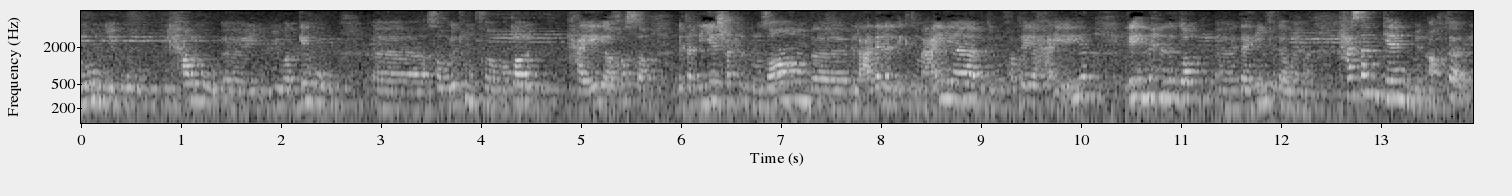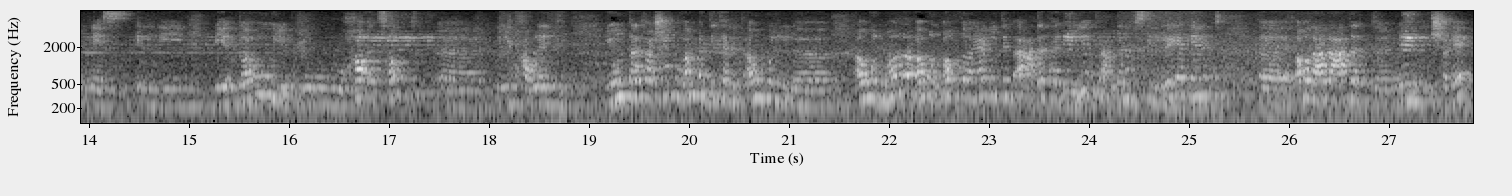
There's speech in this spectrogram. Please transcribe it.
إنهم يبقوا بيحاولوا يوجهوا ثورتهم في مطالب حقيقية خاصة بتغيير شكل النظام بالعدالة الاجتماعية بديمقراطية حقيقية. لأن إحنا نفضل دايرين في دوامة. حسن كان من أكتر الناس اللي بيقدروا يبقوا حائط صد آه، للمحاولات دي. يوم 23 نوفمبر دي كانت أول آه، أول مرة أول قبضة يعني تبقى عددها كبير. عندنا في اسكندرية كانت آه، اتقبض على عدد من الشباب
